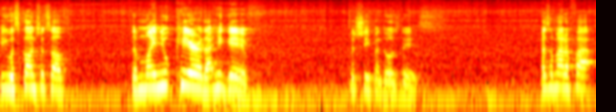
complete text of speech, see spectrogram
He was conscious of the minute care that he gave to sheep in those days. As a matter of fact,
